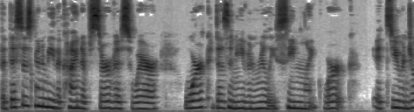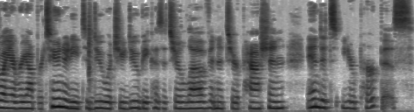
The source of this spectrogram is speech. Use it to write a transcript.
But this is going to be the kind of service where work doesn't even really seem like work it's you enjoy every opportunity to do what you do because it's your love and it's your passion and it's your purpose.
